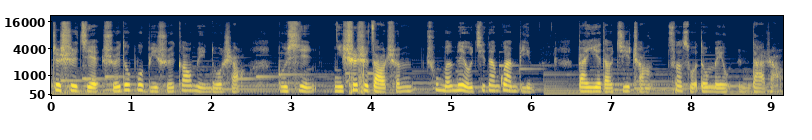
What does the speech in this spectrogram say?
这世界谁都不比谁高明多少。不信你试试，早晨出门没有鸡蛋灌饼，半夜到机场，厕所都没有人打扰。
